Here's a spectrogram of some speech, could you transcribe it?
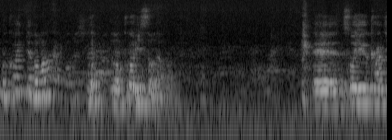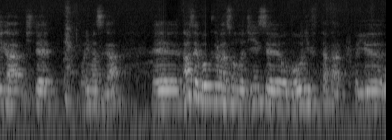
向こう行ってもまだ残りそうだと、えー、そういう感じがしておりますが、えー、なぜ僕がその人生を棒に振ったかという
